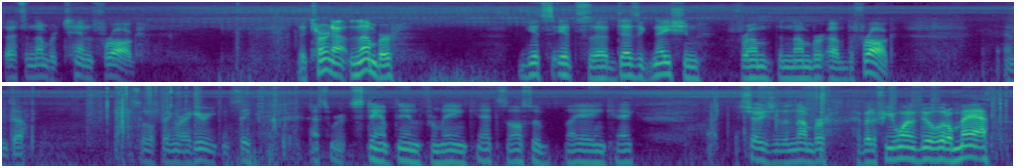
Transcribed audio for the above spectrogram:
so that's a number 10 frog. The turnout number gets its uh, designation from the number of the frog. And uh, this little thing right here, you can see that's where it's stamped in from A and K. That's also by A and K. It shows you the number. But if you want to do a little math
